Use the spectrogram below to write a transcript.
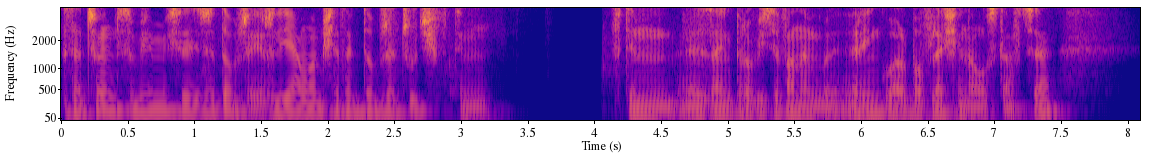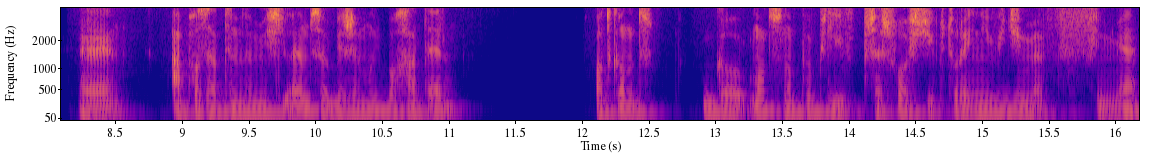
zacząłem sobie myśleć, że dobrze, jeżeli ja mam się tak dobrze czuć w tym, w tym e, zaimprowizowanym ringu albo w lesie na ustawce, e, a poza tym wymyśliłem sobie, że mój bohater, odkąd go mocno pobili w przeszłości, której nie widzimy w filmie,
